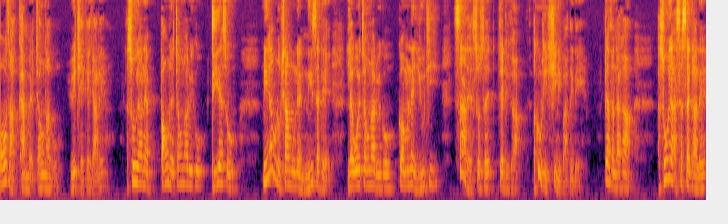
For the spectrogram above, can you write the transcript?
ဩဇာခံမဲ့အကြောင်းသားကိုရွေးချယ်ခဲ့ကြတယ်အစိုးရနဲ့ပေါင်းတဲ့အကြောင်းသားတွေကို DSO မြေအောင်လှုပ်ရှားမှုနဲ့နှီးစပ်တဲ့လက်ဝဲကျောင်းသားတွေကိုကွန်မြူနစ် UG စတဲ့ဆွဆွဲချက်တွေကအခုထိရှိနေပါသေးတယ်။ပြဿနာကအစိုးရအဆက်ဆက်ကလည်း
